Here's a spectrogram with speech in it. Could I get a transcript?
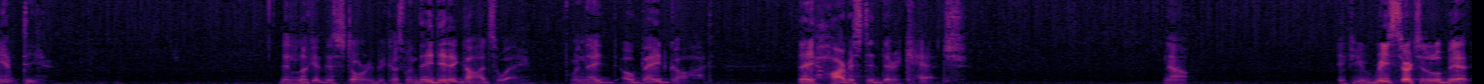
empty. Then look at this story because when they did it God's way, when they obeyed God, they harvested their catch. Now, if you research a little bit,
